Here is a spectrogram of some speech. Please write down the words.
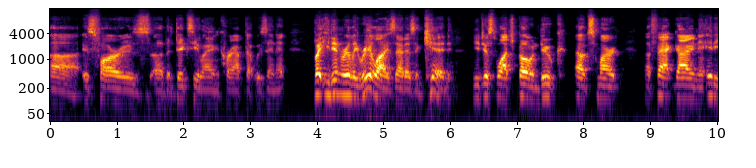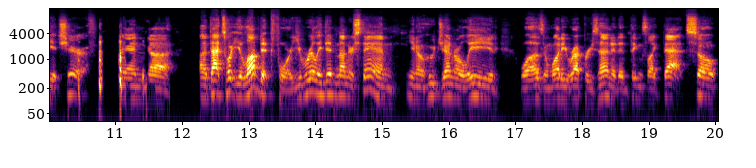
uh, as far as uh, the Dixieland crap that was in it. But you didn't really realize that as a kid. You just watched Bo and Duke outsmart a fat guy and an idiot sheriff. And uh, uh, that's what you loved it for. You really didn't understand, you know, who General Lee was and what he represented and things like that. So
